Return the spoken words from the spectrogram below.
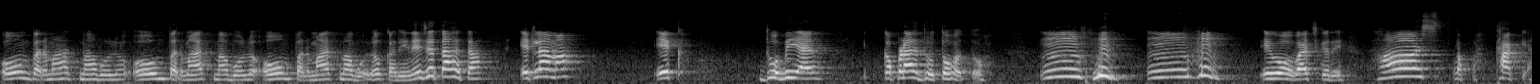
ઓમ પરમાત્મા બોલો, ઓમ પરમાત્મા બોલો, ઓમ પરમાત્મા બોલો કરીને જતા હતા. એટલામાં એક ધોબી આવ્યો. કપડાં ધોતો હતો. એવો અવાજ કરે. હાશ બાપા, થાક્યા.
